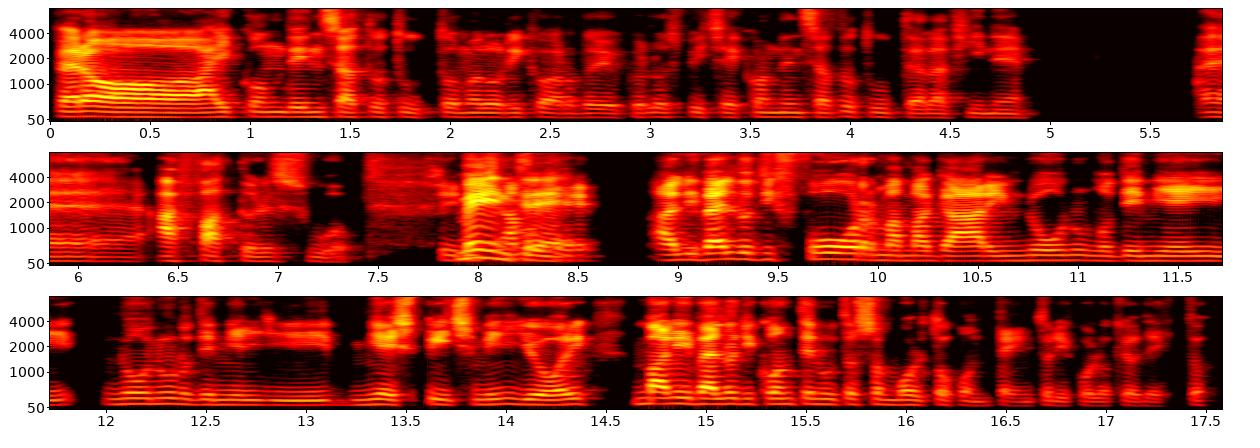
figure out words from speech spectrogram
però hai condensato tutto, me lo ricordo io, quello speech hai condensato tutto e alla fine eh, ha fatto il suo. Sì, diciamo Mentre diciamo a livello di forma magari non uno dei miei, non uno dei miei, miei speech migliori, ma a livello di contenuto sono molto contento di quello che ho detto.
